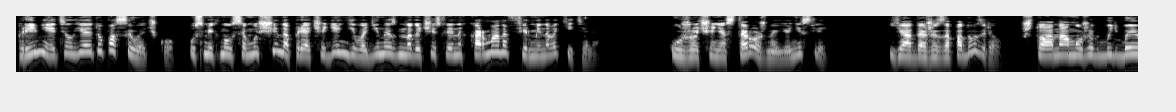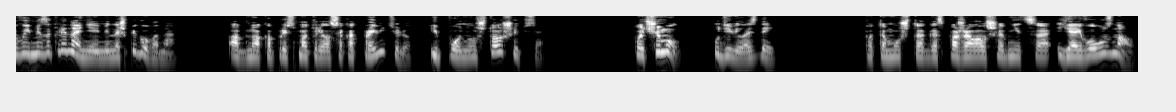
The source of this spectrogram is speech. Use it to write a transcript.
«Приметил я эту посылочку», — усмехнулся мужчина, пряча деньги в один из многочисленных карманов фирменного кителя. Уж очень осторожно ее несли. Я даже заподозрил, что она может быть боевыми заклинаниями нашпигована. Однако присмотрелся к отправителю и понял, что ошибся. «Почему?» — удивилась Дэй. «Потому что, госпожа волшебница, я его узнал».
